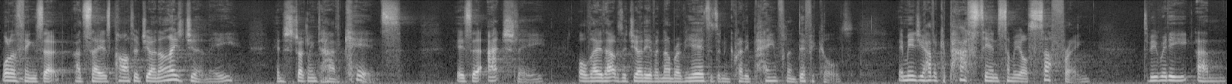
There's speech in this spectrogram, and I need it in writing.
One of the things that I'd say is part of Joe and I's journey in struggling to have kids is that actually, although that was a journey of a number of years, it's incredibly painful and difficult, it means you have a capacity in some of your suffering to be really um,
